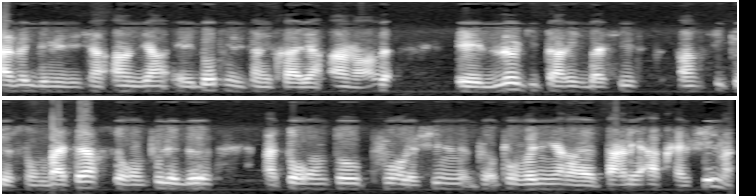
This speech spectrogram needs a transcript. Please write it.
avec des musiciens indiens et d'autres musiciens israéliens en Inde. Et le guitariste bassiste ainsi que son batteur seront tous les deux à Toronto pour le film, pour, venir euh, parler après le film.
